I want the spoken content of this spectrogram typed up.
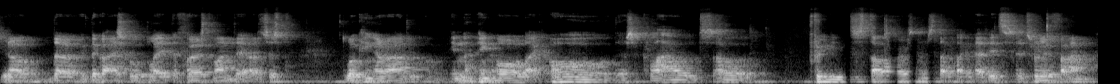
you know the the guys who played the first one, they are just looking around in in awe, like oh, there's clouds, oh, pretty stars and stuff like that. It's it's really fun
